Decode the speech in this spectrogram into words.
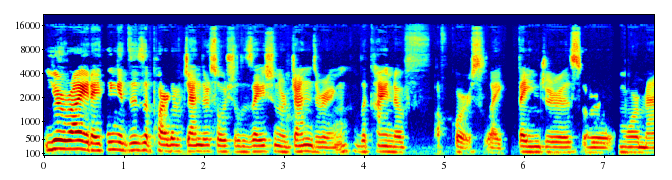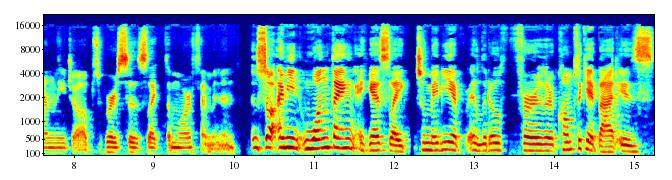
you're right. I think it is a part of gender socialization or gendering the kind of of course, like dangerous or more manly jobs versus like the more feminine. So, I mean, one thing, I guess, like to maybe a, a little further complicate that is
